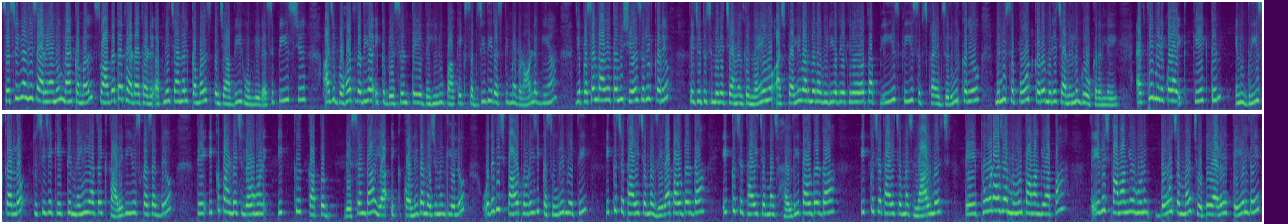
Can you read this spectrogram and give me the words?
ਸਤਿ ਸ਼੍ਰੀ ਅਕਾਲ ਜੀ ਸਾਰਿਆਂ ਨੂੰ, ਮੈਂ ਕਮਲ। ਸਵਾਗਤ ਹੈ ਤੁਹਾਡਾ ਤੁਹਾਡੇ ਆਪਣੇ channel Kamal's Punjabi homely recipes 'ਚ। ਅੱਜ ਬਹੁਤ ਵਧੀਆ ਇੱਕ ਬੇਸਣ ਤੇ ਦਹੀਂ ਨੂੰ ਪਾ ਕੇ ਇੱਕ ਸਬਜ਼ੀ ਦੀ ਰੈਸਿਪੀ ਮੈਂ ਬਣਾਉਣ ਲੱਗੀ ਹਾਂ। ਜੇ ਪਸੰਦ ਆਵੇ ਤਾਂ ਇਹਨੂੰ ਸ਼ੇਅਰ ਜ਼ਰੂਰ ਕਰਿਓ। ਤੇ ਜੇ ਤੁਸੀਂ ਮੇਰੇ ਚੈਨਲ ਤੇ ਨਏ ਹੋ, ਅੱਜ ਪਹਿਲੀ ਵਾਰ ਮੇਰਾ ਵੀਡੀਓ ਦੇਖ ਰਹੇ ਹੋ, ਤਾਂ ਪਲੀਜ਼ ਪਲੀਜ਼ ਸਬਸਕ੍ਰਾਈਬ ਜ਼ਰੂਰ ਕਰਿਓ। ਮੈਨੂੰ ਸਪੋਰਟ ਕਰੋ ਮੇਰੇ ਚੈਨਲ ਨੂੰ ਗਰੋ ਕਰਨ ਲਈ। ਇੱਥੇ ਮੇਰੇ ਕੋਲ ਇੱਕ ਕੇਕ ਟਿਨ ਇਹਨੂੰ ਗਰੀਸ ਕਰ ਲਓ। ਤੁਸੀਂ ਜੇ ਕੇਕ ਟਿਨ ਨਹੀਂ ਆ ਤਾਂ ਇੱਕ ਥਾਲੀ ਵੀ ਯੂਜ਼ ਕਰ ਸਕਦੇ ਹੋ। ਤੇ ਇੱਕ ਭਾਂਡੇ 'ਚ ਲਓ, ਹੁਣ ਇੱਕ ਕੱਪ ਬੇਸਣ ਦਾ ਜਾਂ ਇੱਕ ਕੌਲੀ ਦਾ ਮੈਜ਼ਰਮੈਂਟ ਲੈ ਲਓ। ਉਹਦੇ ਵਿੱਚ ਪਾਓ ਥੋੜੀ ਜਿਹੀ ਕਸੂਰੀ ਮੇਥੀ, ਇੱਕ ਚੌਥਾਈ ਚਮਚ ਜ਼ੀਰਾ ਪਾਊਡਰ ਦਾ, ਇੱਕ ਚੌਥਾਈ ਚਮਚ ਹਲਦੀ ਪਾਊਡਰ ਦਾ, ਇੱਕ ਚੌਥਾਈ ਚਮਚ ਲਾਲ ਮਿਰਚ ਤੇ ਥੋੜਾ ਜਿਹਾ ਲੂਣ ਪਾਵਾਂਗੇ ਆਪਾਂ। ਤੇ ਇਹਦੇ 'ਚ ਪਾਵਾਂਗੇ ਹੁਣ 2 ਚਮਚ ਛੋਟੇ ਵਾਲੇ ਤੇਲ ਦੇ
